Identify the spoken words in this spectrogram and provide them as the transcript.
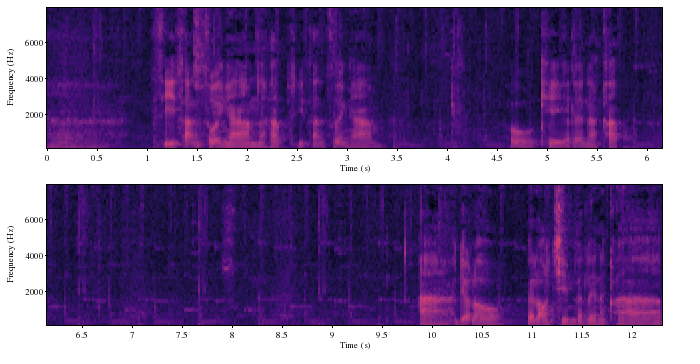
อ่าสีสันสวยงามนะครับ สีสันสวยงาม โอเคเลยนะครับ อ่า เดี๋ยวเราไปลองชิมกันเลยนะครับ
